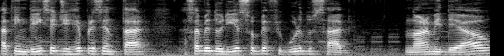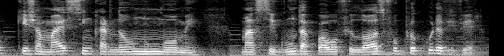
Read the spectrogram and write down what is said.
a tendência de representar a sabedoria sob a figura do sábio, norma ideal que jamais se encarnou num homem, mas segundo a qual o filósofo procura viver.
